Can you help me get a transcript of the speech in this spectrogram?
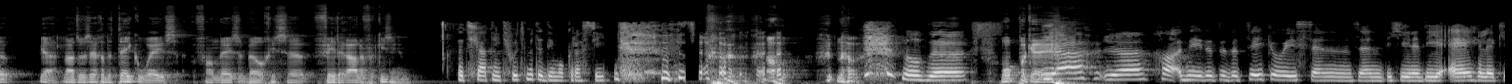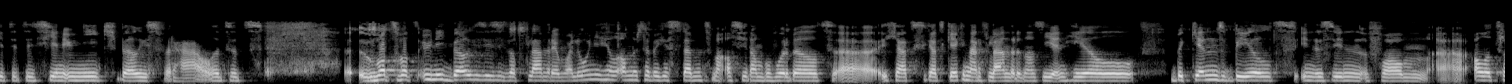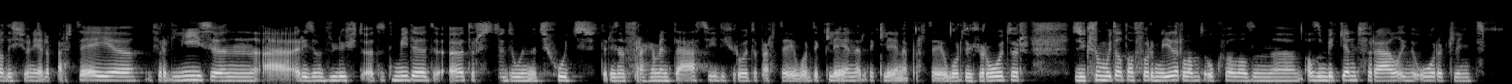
uh, ja, laten we zeggen, de takeaways van deze Belgische federale verkiezingen? Het gaat niet goed met de democratie. oh. Nou. Dat, uh, Hoppakee. Ja, ja. nee, de, de, de takeaways zijn, zijn degene die je eigenlijk... Het, het is geen uniek Belgisch verhaal. Het, het, wat, wat uniek Belgisch is, is dat Vlaanderen en Wallonië heel anders hebben gestemd. Maar als je dan bijvoorbeeld uh, gaat, gaat kijken naar Vlaanderen, dan zie je een heel bekend beeld in de zin van uh, alle traditionele partijen verliezen. Uh, er is een vlucht uit het midden, de uitersten doen het goed. Er is een fragmentatie, de grote partijen worden kleiner, de kleine partijen worden groter. Dus ik vermoed dat dat voor Nederland ook wel als een, als een bekend verhaal in de oren klinkt.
